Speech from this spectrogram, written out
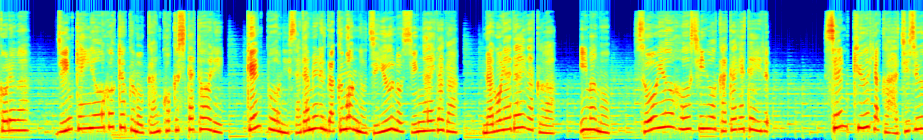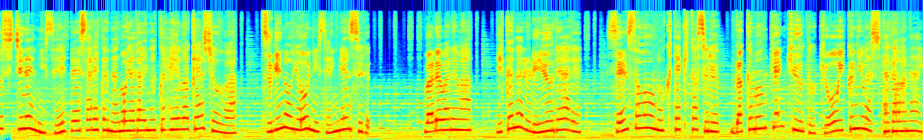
これは人権擁護局も勧告した通り、憲法に定める学問の自由の侵害だが、名古屋大学は今もそういう方針を掲げている。1987年に制定された名古屋大学平和憲章は、次のように宣言する。我々はいかなる理由であれ、戦争を目的とする学問研究と教育には従わない。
